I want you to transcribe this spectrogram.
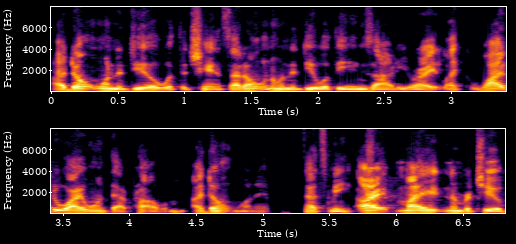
I don't want to deal with the chance. I don't want to deal with the anxiety, right? Like why do I want that problem? I don't want it. That's me. All right, my number 2.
